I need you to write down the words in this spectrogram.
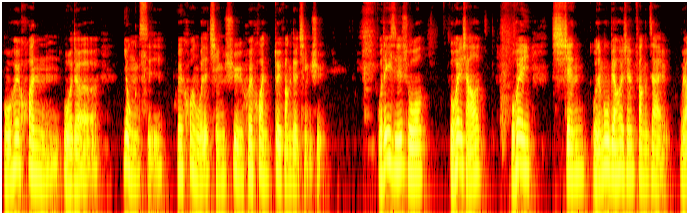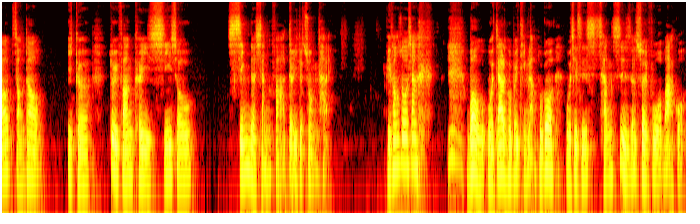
我会换我的用词，会换我的情绪，会换对方的情绪。我的意思是说，我会想要，我会先我的目标会先放在我要找到一个对方可以吸收新的想法的一个状态。比方说，像我不知道我家人会不会听了，不过我其实尝试着说服我爸过。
